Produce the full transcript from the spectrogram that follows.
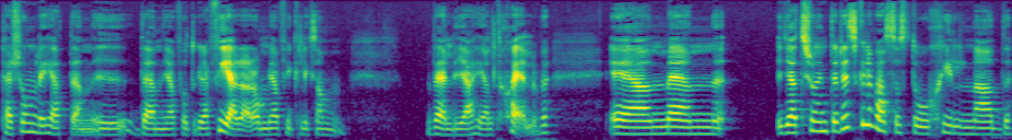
personligheten i den jag fotograferar om jag fick liksom välja helt själv. Uh, men jag tror inte det skulle vara så stor skillnad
